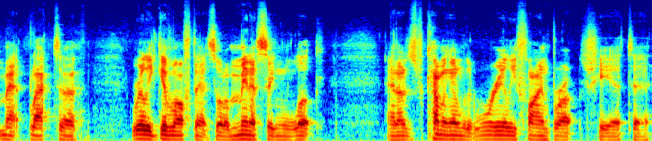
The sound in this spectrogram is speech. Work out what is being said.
matte black to really give off that sort of menacing look. And I'm just coming in with a really fine brush here to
